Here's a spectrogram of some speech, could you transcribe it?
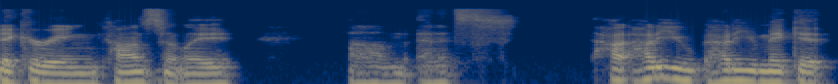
bickering constantly um and it's how, how do you how do you make it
